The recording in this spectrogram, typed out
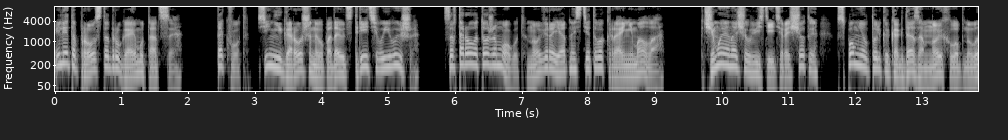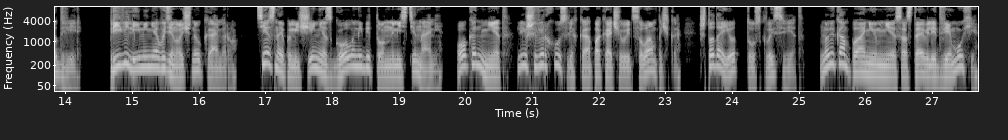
Или это просто другая мутация. Так вот, синие горошины выпадают с третьего и выше. Со второго тоже могут, но вероятность этого крайне мала. К чему я начал вести эти расчеты, вспомнил только когда за мной хлопнула дверь. Привели меня в одиночную камеру. Тесное помещение с голыми бетонными стенами. Окон нет, лишь вверху слегка покачивается лампочка, что дает тусклый свет. Ну и компанию мне составили две мухи,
